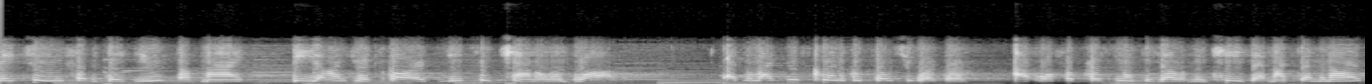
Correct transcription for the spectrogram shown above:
stay tuned for the debut of my Beyond Your Scars YouTube channel and blog. As a licensed clinical social worker, I offer personal development keys at my seminars,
